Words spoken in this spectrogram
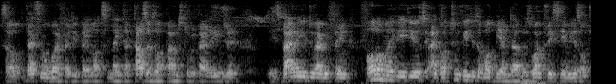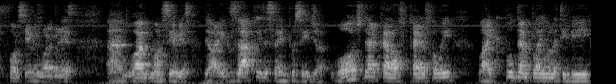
So that's not worth it. You pay lots later, thousands of pounds to repair the engine. It's better you do everything. Follow my videos. I got two videos about BMWs, one 3 Series or 4 Series, whatever it is, and one 1 Series. They are exactly the same procedure. Watch their calf carefully, like put them playing on the TV,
